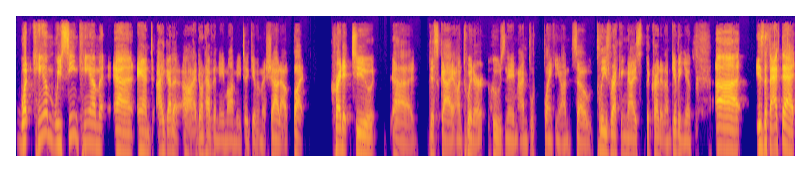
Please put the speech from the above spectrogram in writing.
what Cam, we've seen Cam, uh, and I gotta, oh, I don't have the name on me to give him a shout out, but credit to uh, this guy on Twitter whose name I'm bl- blanking on. So please recognize the credit I'm giving you. Uh, is the fact that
